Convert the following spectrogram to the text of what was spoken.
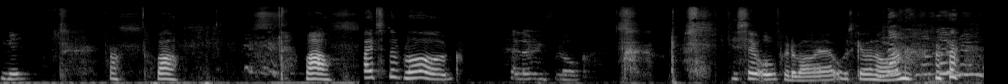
Me. Oh, wow. Wow. Hi to the vlog. Hello vlog. You're so awkward about it. What's going on? No, no, no,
